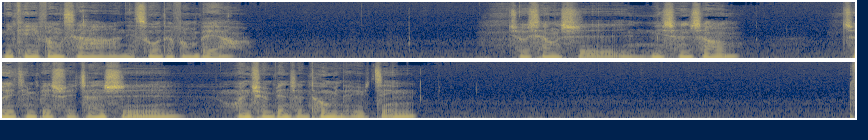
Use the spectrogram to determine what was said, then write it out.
你可以放下你所有的防备啊，就像是你身上。这已经被水沾湿，完全变成透明的浴巾。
